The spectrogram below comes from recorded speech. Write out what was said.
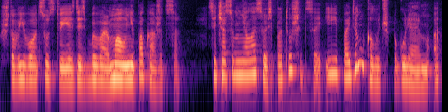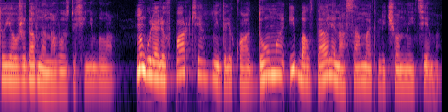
что в его отсутствии я здесь бываю, мало не покажется». Сейчас у меня лосось потушится, и пойдем-ка лучше погуляем, а то я уже давно на воздухе не была. Мы гуляли в парке, недалеко от дома, и болтали на самые отвлеченные темы.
